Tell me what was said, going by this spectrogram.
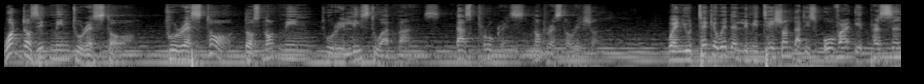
What does it mean to restore? To restore does not mean to release to advance that's progress not restoration. When you take away the limitation that is over a person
